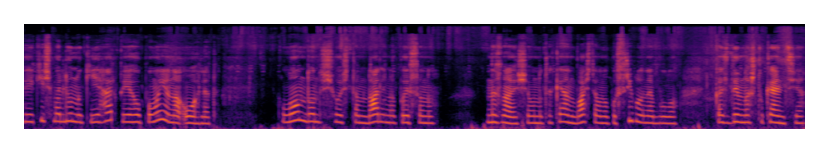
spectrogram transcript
якийсь малюнок є герб, я його помию на огляд. Лондон, щось там далі написано. Не знаю, що воно таке, ну, бачите, воно посріблене було. Якась дивна штукенція.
